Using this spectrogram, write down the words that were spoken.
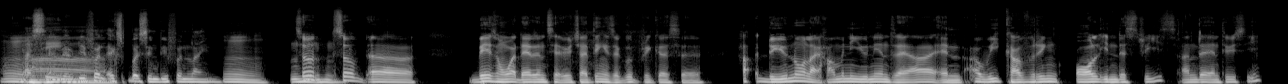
I see. And we have different experts in different lines. Mm. So, Mhm. so uh, based on what Darren said, which I think is a good precursor, how, do you know like how many unions there are, and are we covering all industries under NTUC?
